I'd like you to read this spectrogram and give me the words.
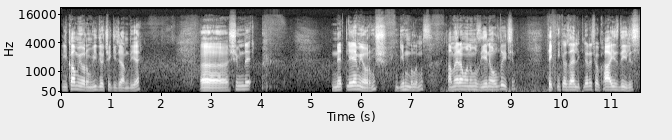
yıkamıyorum video çekeceğim diye. Ee, şimdi netleyemiyormuş gimbal'ımız. Kameramanımız yeni olduğu için teknik özelliklere çok haiz değiliz.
